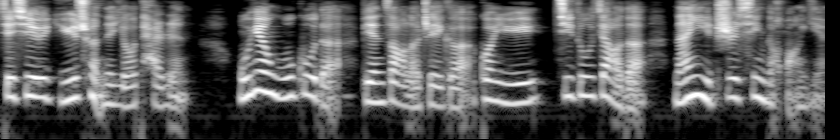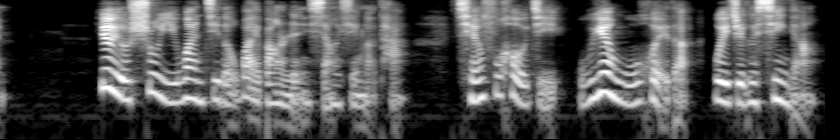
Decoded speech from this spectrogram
这些愚蠢的犹太人无缘无故的编造了这个关于基督教的难以置信的谎言，又有数以万计的外邦人相信了他，前赴后继、无怨无悔的为这个信仰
